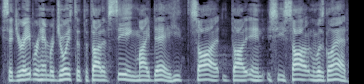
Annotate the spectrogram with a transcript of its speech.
He said, Your Abraham rejoiced at the thought of seeing my day. He saw it and thought, and he saw it and was glad.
